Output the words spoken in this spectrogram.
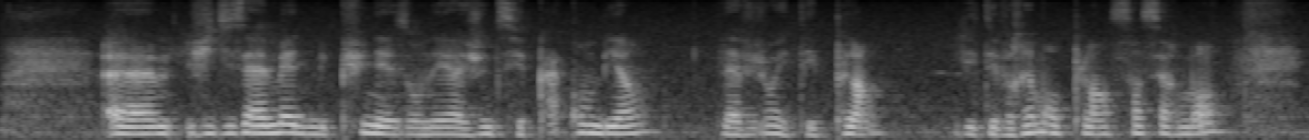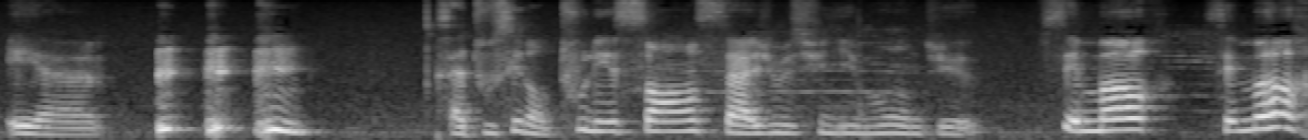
je disais à Ahmed, mais punaise, on est à je ne sais pas combien, l'avion était plein. Il était vraiment plein, sincèrement. Et euh, ça toussait dans tous les sens. Ça, je me suis dit, mon Dieu, c'est mort, c'est mort.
